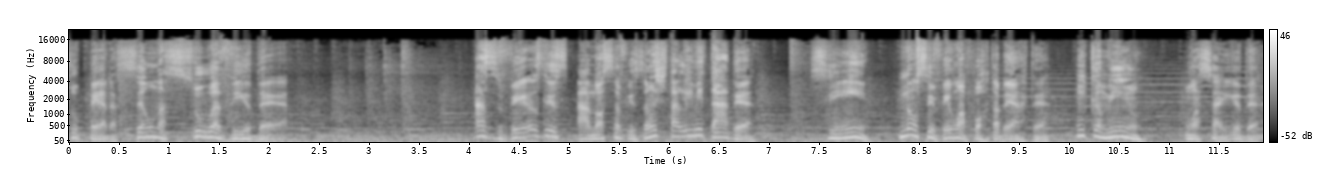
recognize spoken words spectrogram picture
superação na sua vida. Às vezes, a nossa visão está limitada. Sim, não se vê uma porta aberta, um caminho, uma saída.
